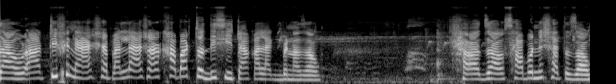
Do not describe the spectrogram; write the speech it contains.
যাও, আর টিফিনে আসা পারলে আসো, আর খাবার তো দিছি, টাকা লাগবে না, যাও। হ্যাঁ যাও শ্রাবণের সাথে যাও।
